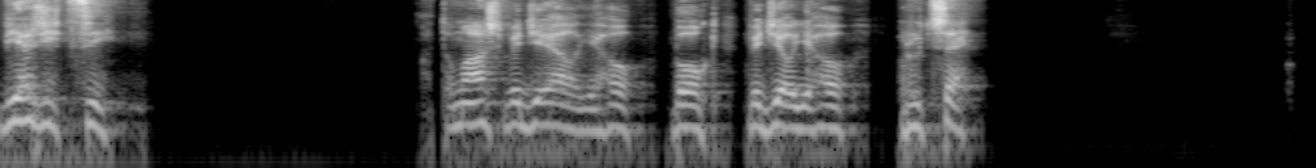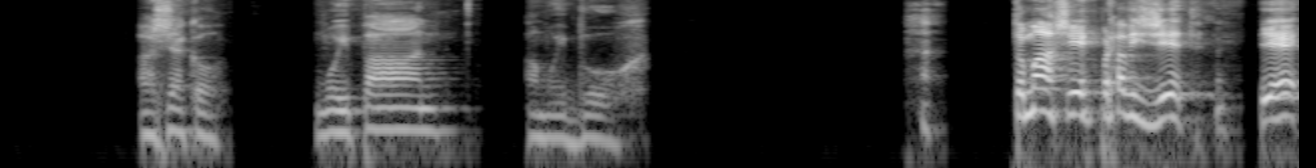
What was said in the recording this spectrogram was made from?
věřící. Tomáš viděl jeho bok, viděl jeho ruce. A řekl, můj pán a můj Bůh. Tomáš je pravý žid, je,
